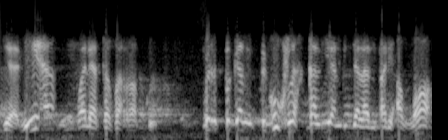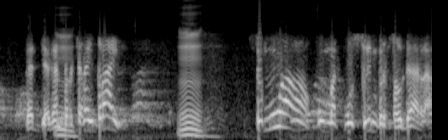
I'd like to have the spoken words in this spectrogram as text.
jami'a wa la tafarraqu. Berpegang teguhlah kalian di jalan tali Allah dan jangan bercerai-berai. Mm. Semua umat muslim bersaudara.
